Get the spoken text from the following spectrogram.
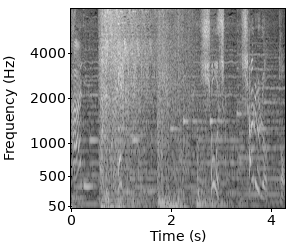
アデュ勝者シャルロット。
